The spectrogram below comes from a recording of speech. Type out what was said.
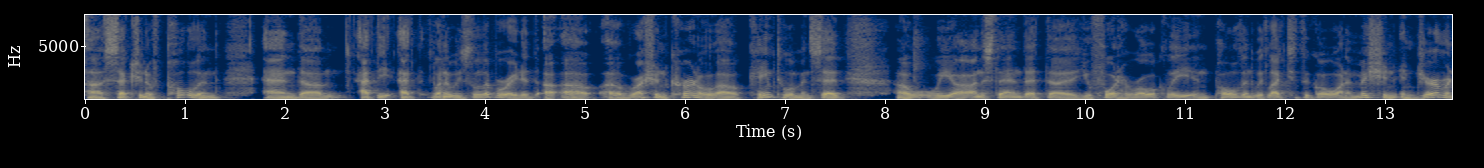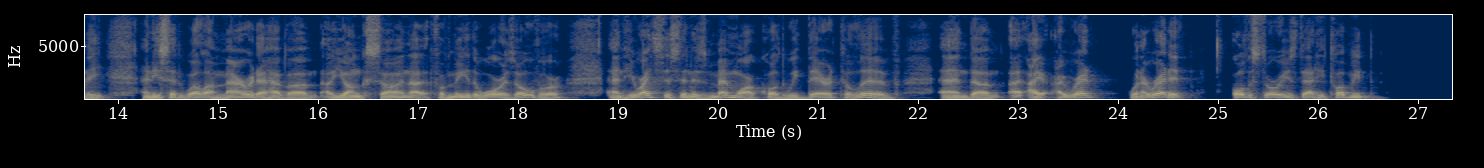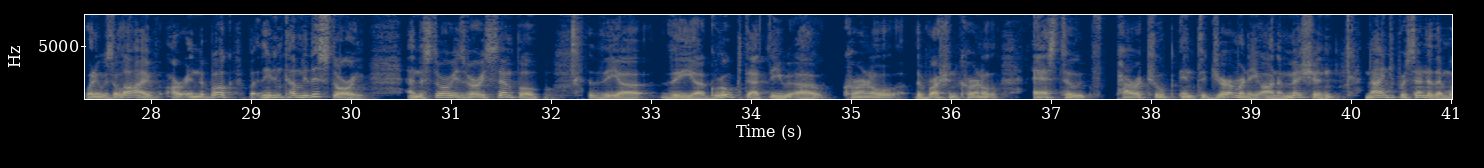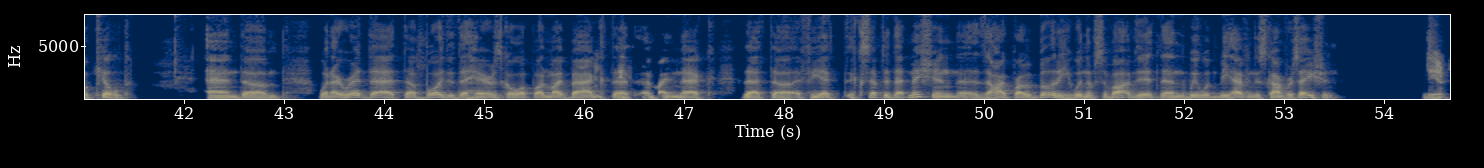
uh, section of Poland. And um, at the at when it was liberated, a Russian colonel came to him and said uh, we uh, understand that uh, you fought heroically in Poland. We'd like you to go on a mission in Germany. And he said, Well, I'm married. I have a, a young son. Uh, for me, the war is over. And he writes this in his memoir called We Dare to Live. And um, I, I read, when I read it, all the stories that he told me when he was alive are in the book, but he didn't tell me this story. And the story is very simple. The uh, the uh, group that the uh, colonel, the Russian colonel, asked to paratroop into Germany on a mission, ninety percent of them were killed. And um, when I read that, uh, boy, did the hairs go up on my back, that and my neck. That uh, if he had accepted that mission, uh, a high probability he wouldn't have survived it, and we wouldn't be having this conversation. Yeah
